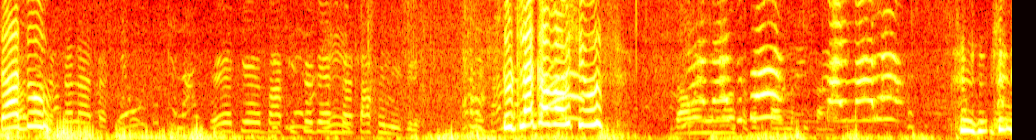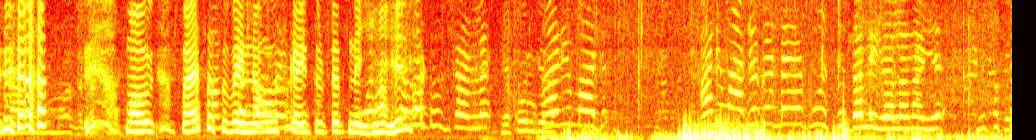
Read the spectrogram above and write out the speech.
दादू. तुटला का मावशी ऊस? माऊ माझ्या सासूबाईंना ऊस काही तुटत आणि माझ्याकडनं एक ऊस सुद्धा निघाला नाहीये. फक्त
